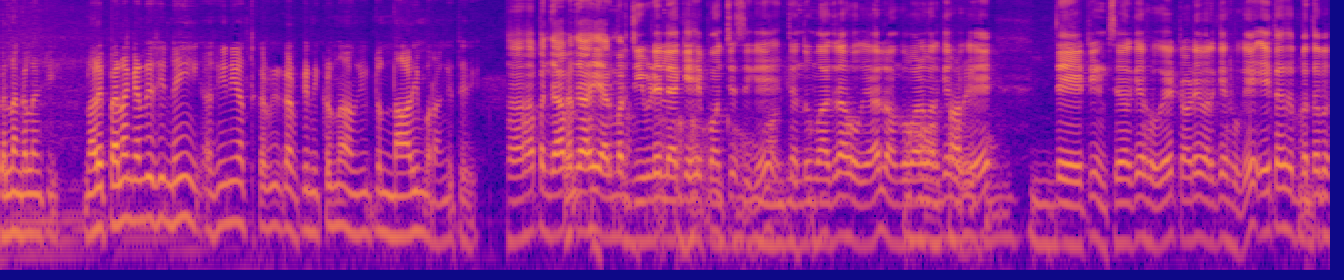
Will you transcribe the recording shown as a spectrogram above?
ਗੱਲਾਂ ਗੱਲਾਂ 'ਚ ਹੀ। ਨਾਲੇ ਪਹਿਲਾਂ ਕਹਿੰਦੇ ਸੀ ਨਹੀਂ ਅਸੀਂ ਨਹੀਂ ਹੱਥ ਕਰਕੇ ਕਰਕੇ ਨਿਕਲਣਾ ਅਸੀਂ ਤਾਂ ਨਾਲ ਹੀ ਮਰਾਂਗੇ ਤੇਰੇ। ਹਾਂ ਹਾਂ 50 50 ਹਜ਼ਾਰ ਮਰਜੀਵੜੇ ਲੈ ਕੇ ਇਹ ਪਹੁੰਚੇ ਸੀਗੇ। ਚੰਦੂ ਮਾਜਰਾ ਹੋ ਗਿਆ ਲੌਂਗੋਵਾਲ ਵਰਗੇ ਹੋ ਗਏ ਤੇ ਢੀਂਡਸੇ ਵਰਗੇ ਹੋ ਗਏ ਟੋੜੇ ਵਰਗੇ ਹੋ ਗਏ। ਇਹ ਤਾਂ ਮਤਲਬ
